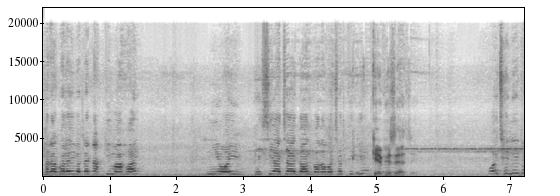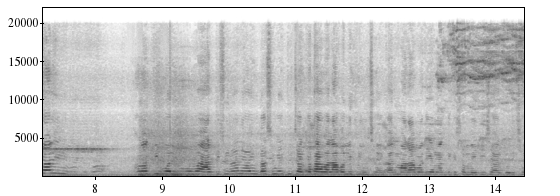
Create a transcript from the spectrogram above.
ঘরে ঘরেই বেটা কাকিমা হয়। নিয়ে ওই ফেসি আছে দশ বারো বছর থেকে। কে ফেসে আছে? ওই ছেলেটাই আবার কি বলব বাবা আর কিছু না ওই ওদের সঙ্গে দু চার কথা বলা বলি কিনছে কাল মারামারি আমার দিকে সব মেরিয়েছে আর করেছে।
